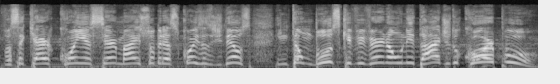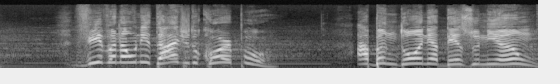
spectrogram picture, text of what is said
Você quer conhecer mais sobre as coisas de Deus? Então busque viver na unidade do corpo. Viva na unidade do corpo. Abandone a desunião.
